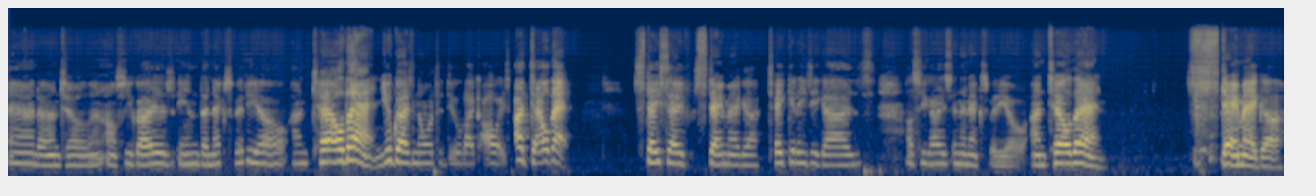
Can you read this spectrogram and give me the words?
And until then, I'll see you guys in the next video. Until then, you guys know what to do like always. Until then, stay safe, stay mega, take it easy, guys. I'll see you guys in the next video. Until then, stay mega.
